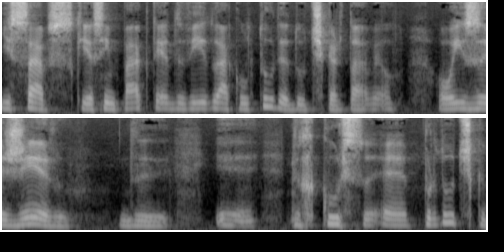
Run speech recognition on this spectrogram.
E sabe-se que esse impacto é devido à cultura do descartável, ao exagero de, eh, de recurso a produtos que,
